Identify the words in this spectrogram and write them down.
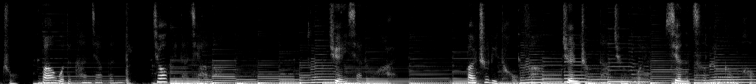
住。把我的看家本领教给大家了，卷一下刘海。把这里头发卷成大卷尾，显得侧面更蓬。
